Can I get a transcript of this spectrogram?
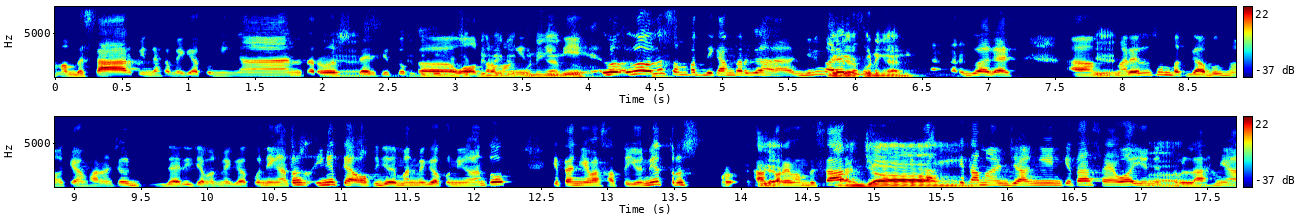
membesar, pindah ke Mega Kuningan, terus yes. dari situ itu ke Walter Mangin Lu, lu, lu sempet di kantor gue. Jadi Maria tuh Kuningan. di kantor gue guys. Um, yeah. Maria tuh sempet gabung sama Kian Financial dari zaman Mega Kuningan. Terus inget ya waktu zaman Mega Kuningan tuh kita nyewa satu unit, terus kantornya yeah. membesar. Manjang. Kita, kita manjangin, kita sewa unit uh, sebelahnya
